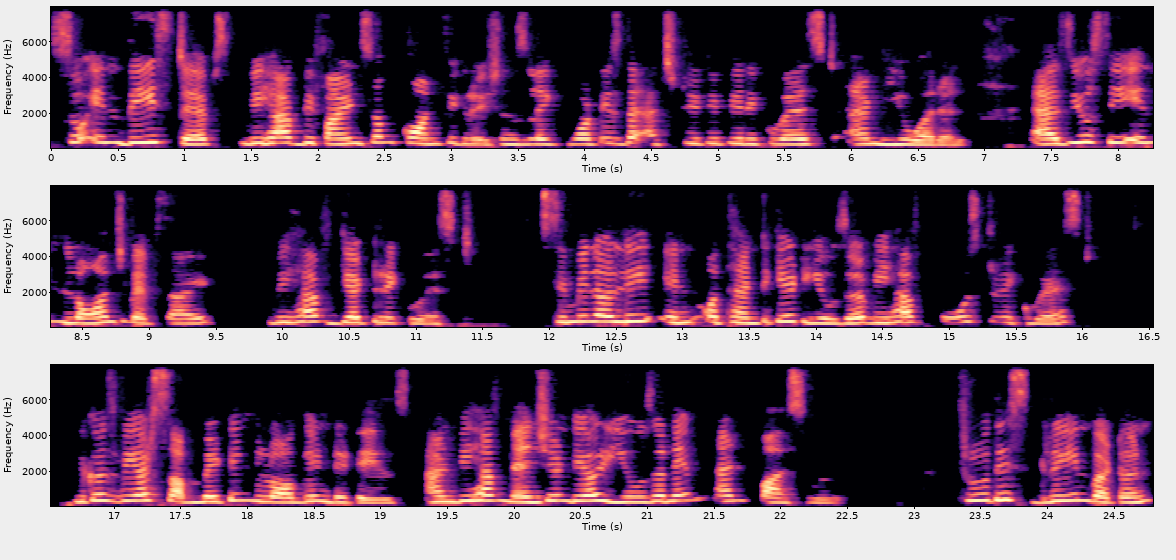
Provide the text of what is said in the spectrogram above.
So in these steps, we have defined some configurations like what is the HTTP request and URL. As you see in launch website, we have get request. Similarly, in authenticate user, we have post request because we are submitting login details and we have mentioned your username and password. Through this green button,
